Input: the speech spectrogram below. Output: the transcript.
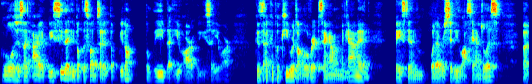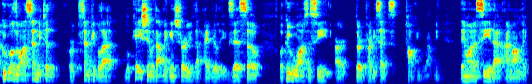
Google is just like, all right, we see that you built this website, but we don't believe that you are who you say you are. Because I could put keywords all over it saying I'm a mechanic based in whatever city, Los Angeles. But Google doesn't want to send me to or send people that location without making sure that I really exist. So what Google wants to see are third party sites talking about me. They want to see that I'm on like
